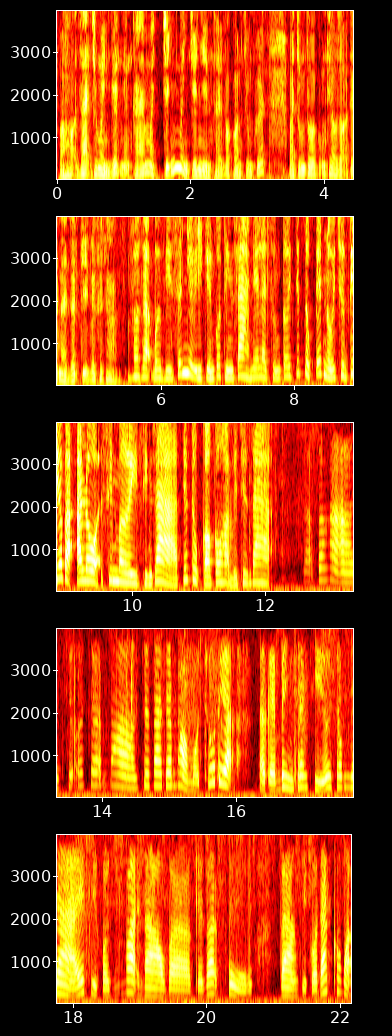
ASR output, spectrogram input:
và họ dạy cho mình biết những cái mà chính mình chưa nhìn thấy và còn khiếm khuyết. Và chúng tôi cũng theo dõi cái này rất kỹ với khách hàng. Vâng ạ bởi vì rất nhiều ý kiến của thính giả nên là chúng tôi tiếp tục kết nối trực tiếp ạ. Alo ạ xin mời thính giả tiếp tục có câu hỏi với chuyên gia ạ. Dạ vâng ạ, chị ơi cho em chuyên gia cho em hỏi một chút đi ạ. Là cái bình trang trí ở trong nhà ấy thì có những loại nào và cái loại phủ vàng thì có đắt không ạ?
